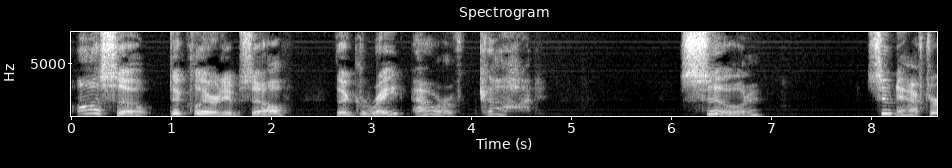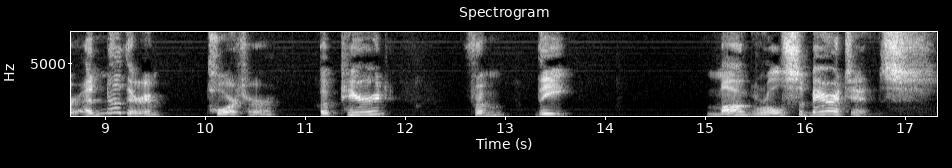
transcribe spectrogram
also declared himself the great power of God. Soon, soon after, another importer appeared from the mongrel Samaritans.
